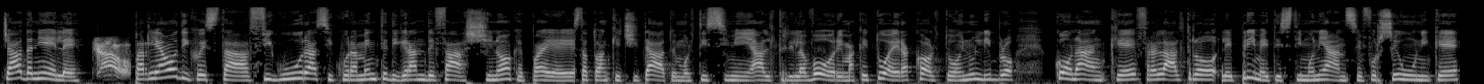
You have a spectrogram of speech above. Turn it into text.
Ciao Daniele. Ciao. Parliamo di questa figura sicuramente di grande fascino, che poi è stato anche citato in moltissimi altri lavori, ma che tu hai raccolto in un libro con anche, fra l'altro, le prime testimonianze, forse uniche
